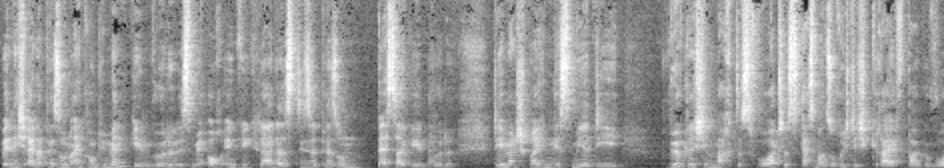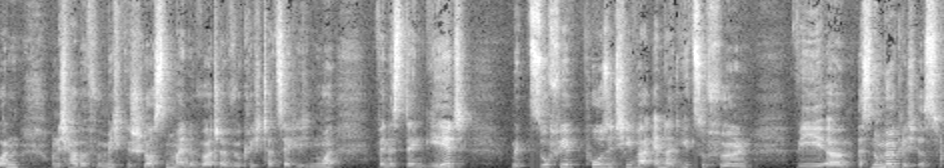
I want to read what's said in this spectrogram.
Wenn ich einer Person ein Kompliment geben würde, ist mir auch irgendwie klar, dass es dieser Person besser gehen würde. Dementsprechend ist mir die wirkliche Macht des Wortes erstmal so richtig greifbar geworden. Und ich habe für mich geschlossen, meine Wörter wirklich tatsächlich nur, wenn es denn geht, mit so viel positiver Energie zu füllen, wie äh, es nur möglich ist.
